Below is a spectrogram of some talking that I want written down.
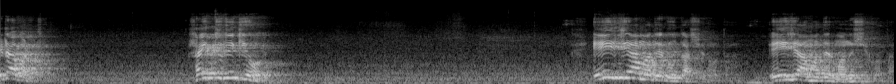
এটা আবার সাহিত্য দিয়ে কি হবে? এই যে আমাদের উদাসীনতা, এই যে আমাদের মানসিকতা,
